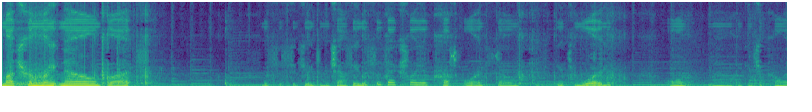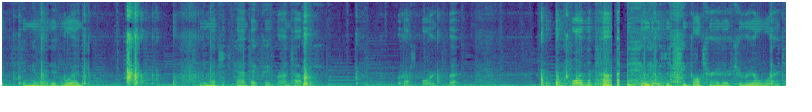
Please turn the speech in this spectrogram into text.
much from right now, but this is secured to the chassis. This is actually a press board, so it's wood, or I guess you call it simulated wood. Pretty much it's contact paper on top of press board, but for the time, it was a cheap alternative to real wood.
